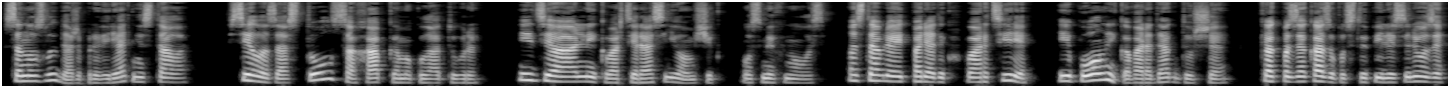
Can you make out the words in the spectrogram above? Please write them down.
Санузлы даже проверять не стала. Села за стол с охапкой макулатуры. Идеальный квартиросъемщик, усмехнулась. Оставляет порядок в квартире и полный кавардак душе. Как по заказу подступили слезы,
